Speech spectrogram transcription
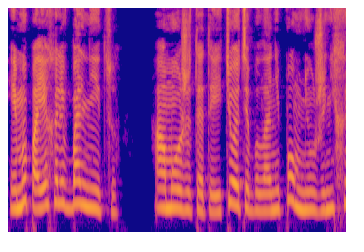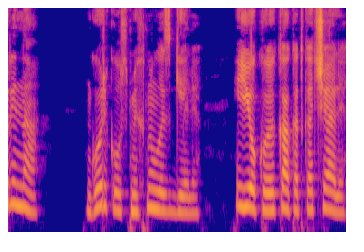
И мы поехали в больницу. А может, это и тетя была, не помню уже ни хрена. Горько усмехнулась Геля. Ее кое-как откачали.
